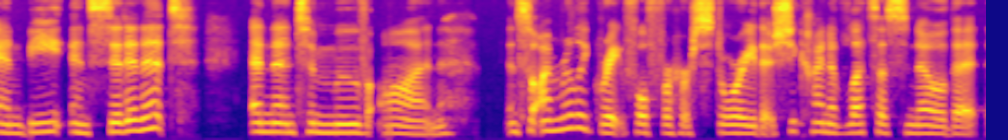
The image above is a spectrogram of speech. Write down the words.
and be and sit in it and then to move on. And so I'm really grateful for her story that she kind of lets us know that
